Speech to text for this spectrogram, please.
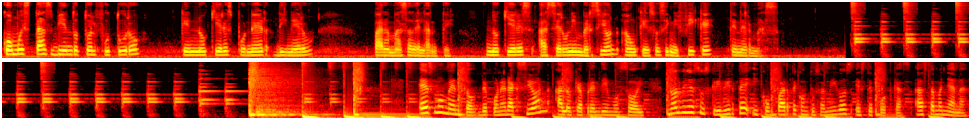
cómo estás viendo tú el futuro que no quieres poner dinero para más adelante. No quieres hacer una inversión aunque eso signifique tener más. Es momento de poner acción a lo que aprendimos hoy. No olvides suscribirte y comparte con tus amigos este podcast. Hasta mañana.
